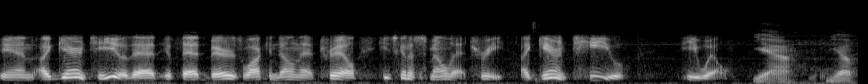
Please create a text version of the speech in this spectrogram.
And I guarantee you that if that bear is walking down that trail, he's going to smell that tree. I guarantee you, he will. Yeah. Yep.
